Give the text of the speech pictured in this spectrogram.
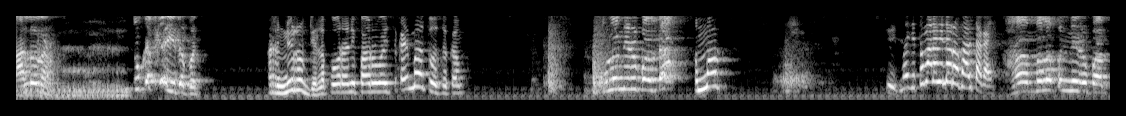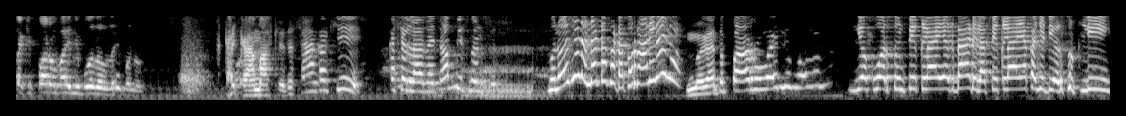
आलो ना. तू कस काय येतं पण? अरे निरोप दिला पोरांनी पारूबाईचं काय महत्वाचं काम? तुला निरोप आलता? मग? म्हणजे तुम्हाला मी निरोप आलता काय? हा मला पण निरोप आलता की पारुबाईने बोलवलंय म्हणून. काय काम असले तर सांगा की. कशाला लाजायचं? आपलीच माणसं. म्हणून जेवढं नटाफटा करून आली काय ना मग आता पारूबाईने बोलावलं. एक वरतून पिकला एक दाढीला पिकला एकाची डिअर सुटली.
